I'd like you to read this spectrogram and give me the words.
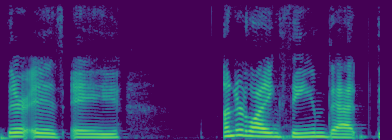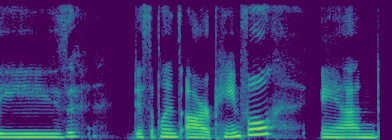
There is a underlying theme that these disciplines are painful and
